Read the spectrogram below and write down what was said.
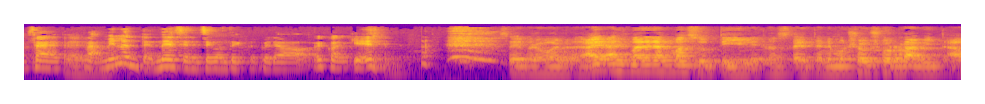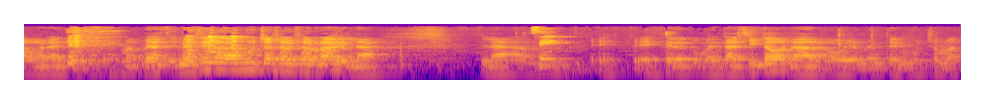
o sea, Eh. también lo entendés en ese contexto, pero es cualquiera. Sí, pero bueno, hay, hay maneras más sutiles, no sé, tenemos Jojo Rabbit ahora, que más- me, hace, me hace acordar mucho Jojo Rabbit la, la, Sí. este, este documentalcito, nada, obviamente mucho más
